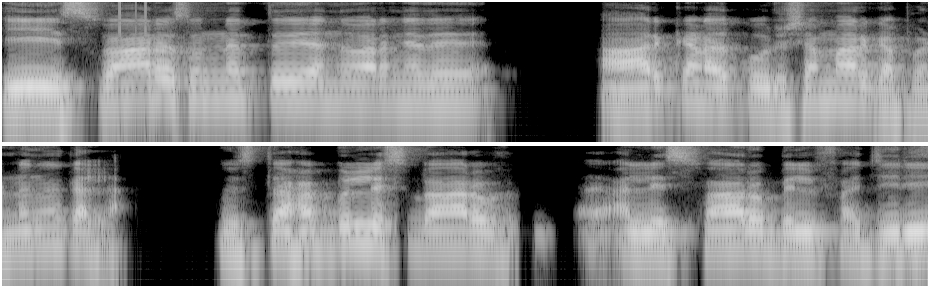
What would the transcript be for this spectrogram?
ഈ ഇസ്വാർ സുന്നത്ത് എന്ന് പറഞ്ഞത് ആർക്കാണ്? അത് പുരുഷന്മാർക്കാ പെണ്ണുങ്ങൾക്കല്ല. ഉസ്തഹബുൽ ഇസ്ബാറു അൽ ഇസ്വാറു ബിൽ ഫജിരി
